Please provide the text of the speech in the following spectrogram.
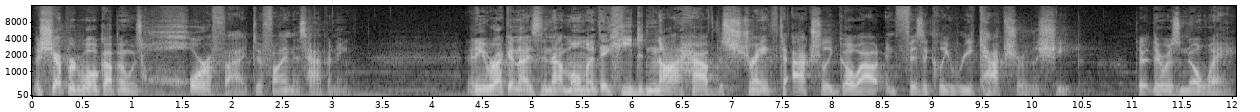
The shepherd woke up and was horrified to find this happening. And he recognized in that moment that he did not have the strength to actually go out and physically recapture the sheep. There, there was no way.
